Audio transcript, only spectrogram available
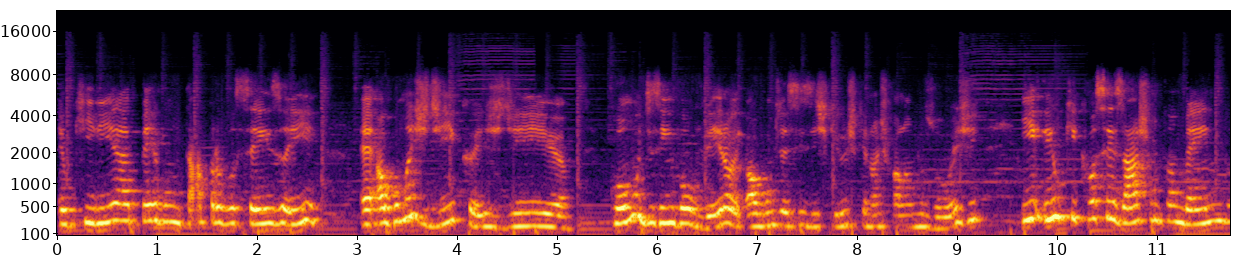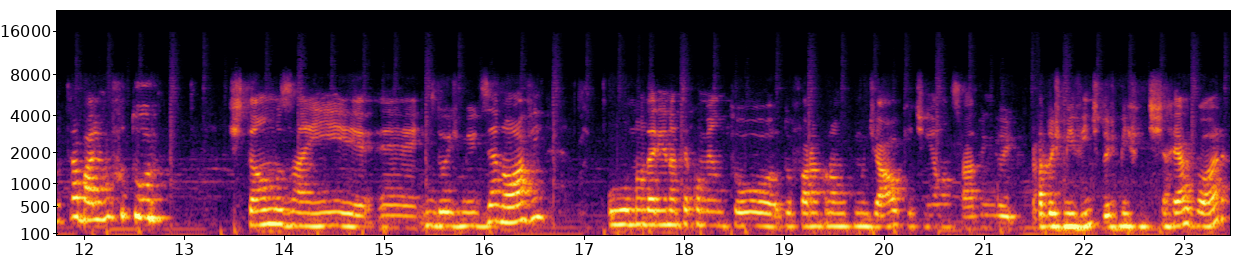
Eu queria perguntar para vocês aí é, algumas dicas de como desenvolver alguns desses skills que nós falamos hoje e, e o que, que vocês acham também do trabalho no futuro. Estamos aí é, em 2019, o Mandarina até comentou do Fórum Econômico Mundial, que tinha lançado para 2020, 2020 já é agora,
